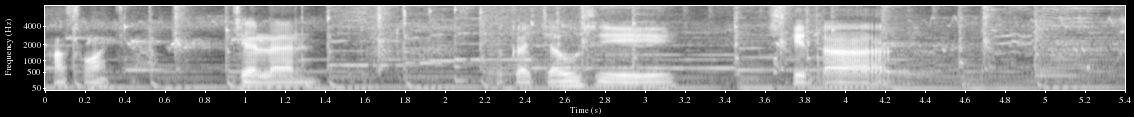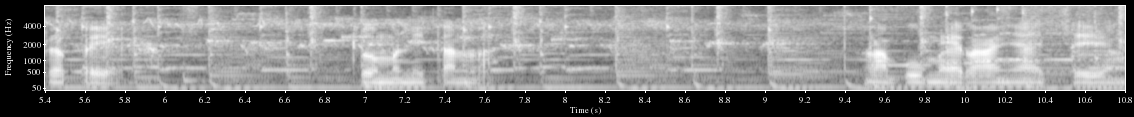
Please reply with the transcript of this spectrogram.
langsung aja jalan. Agak jauh sih sekitar berapa ya? Dua menitan lah. Lampu merahnya aja yang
